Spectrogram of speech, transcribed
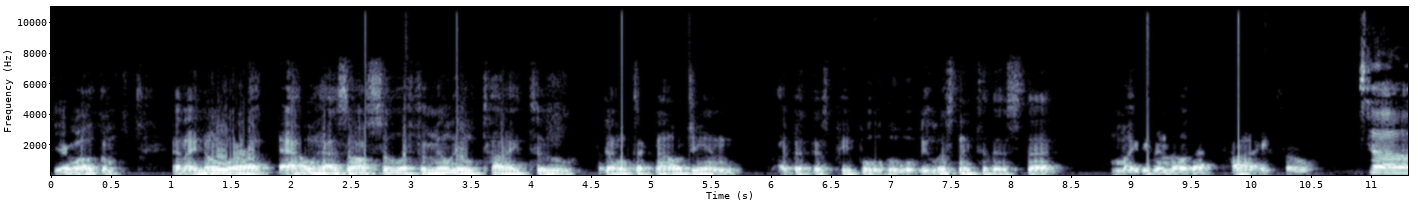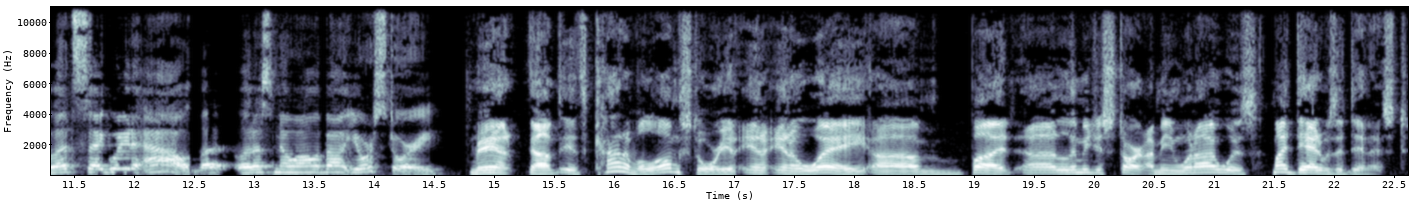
You're welcome. And I know uh, Al has also a familial tie to dental technology, and I bet there's people who will be listening to this that might even know that tie. So, so let's segue to Al. Let, let us know all about your story. Man, uh, it's kind of a long story in, in, in a way, um, but uh, let me just start. I mean, when I was, my dad was a dentist,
